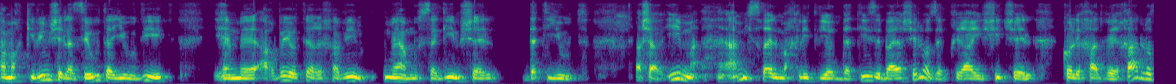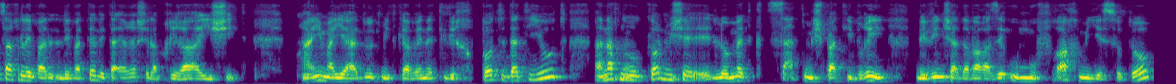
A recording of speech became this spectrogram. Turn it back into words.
שהמרכיבים של הזהות היהודית הם הרבה יותר רחבים מהמושגים של דתיות. עכשיו, אם עם ישראל מחליט להיות דתי, זה בעיה שלו, זה בחירה אישית של כל אחד ואחד, לא צריך לבטל את הערך של הבחירה האישית. האם היהדות מתכוונת לכפות דתיות? אנחנו, כל מי שלומד קצת משפט עברי, מבין שהדבר הזה הוא מופרך מיסודו,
